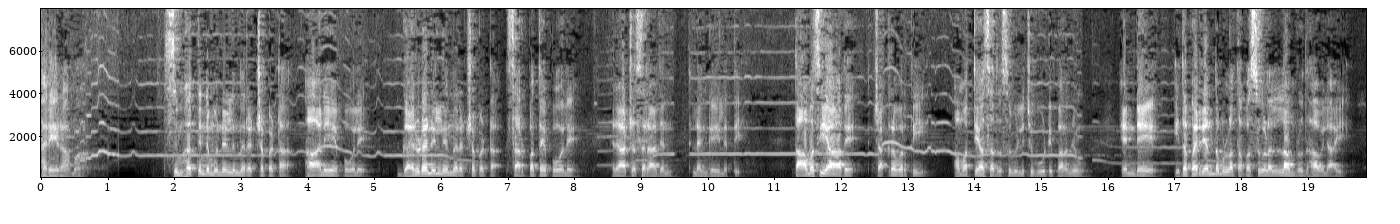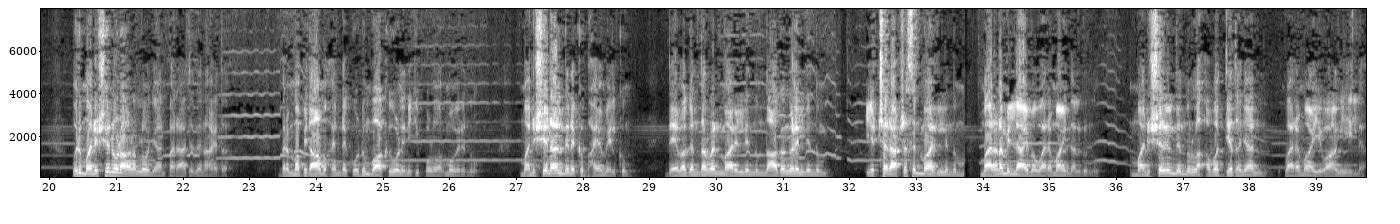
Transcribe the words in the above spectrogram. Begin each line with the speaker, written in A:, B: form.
A: ഹരേ രാമ. സിംഹത്തിന്റെ മുന്നിൽ നിന്ന് രക്ഷപ്പെട്ട ആനയെ പോലെ ഗരുഡനിൽ നിന്ന് രക്ഷപ്പെട്ട സർപ്പത്തെ പോലെ രാക്ഷസരാജൻ ലങ്കയിലെത്തി. താമസിയാതെ ചക്രവർത്തി അമത്യ സദസ് വിളിച്ചുകൂട്ടി പറഞ്ഞു എന്റെ ഇതപര്യന്തമുള്ള തപസ്സുകളെല്ലാം വൃഥാവിലായി. ഒരു മനുഷ്യനോടാണല്ലോ ഞാൻ പരാജിതനായത്. ബ്രഹ്മപിതാമഹന്റെ കൊടും വാക്കുകൾ എനിക്കിപ്പോൾ ഓർമ്മ വരുന്നു. മനുഷ്യനാൽ നിനക്ക് ഭയമേൽക്കും. ദേവഗന്ധർവന്മാരിൽ നിന്നും നാഗങ്ങളിൽ നിന്നും യക്ഷരാക്ഷസന്മാരിൽ നിന്നും മരണമില്ലായ്മ വരമായി നൽകുന്നു. മനുഷ്യനിൽ നിന്നുള്ള അവധ്യത ഞാൻ വരമായി വാങ്ങിയില്ല.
